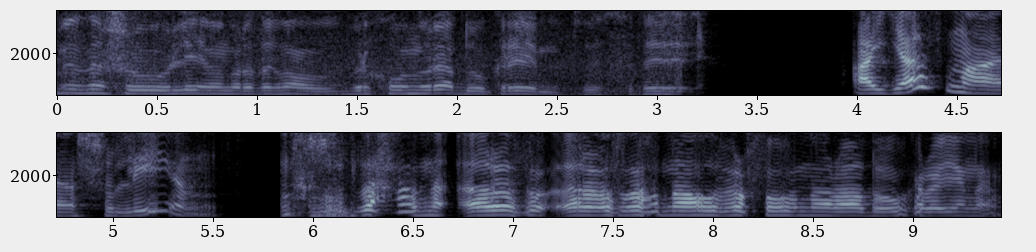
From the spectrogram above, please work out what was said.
Я знаю, что Ленин он разогнал Раду Украины. То есть А я знаю, що Ленін розогнав Верховну Раду України.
